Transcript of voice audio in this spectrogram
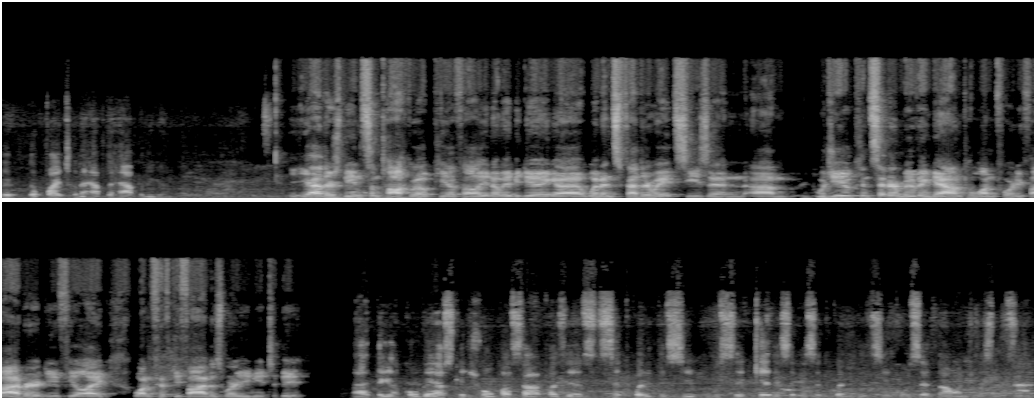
the, the fight's going to have to happen again. Yeah, there's been some talk about PFL, you know, maybe doing a women's featherweight season. Um, would you consider moving down to 145 or do you feel like 155 is where you need to be? Ah, tem a conversa que eles vão passar a fazer 145. Você quer descer para 145 ou você está onde você precisa estar?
